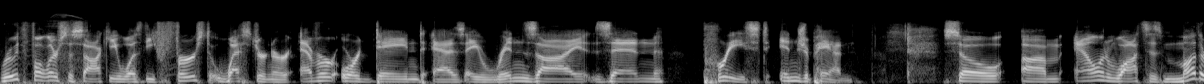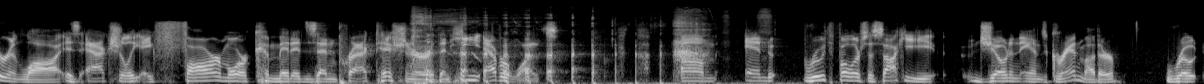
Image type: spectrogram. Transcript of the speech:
Ruth Fuller Sasaki was the first Westerner ever ordained as a Rinzai Zen priest in Japan. So um, Alan Watts's mother-in-law is actually a far more committed Zen practitioner than he ever was. Um, and Ruth Fuller Sasaki, Joan and Anne's grandmother, wrote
